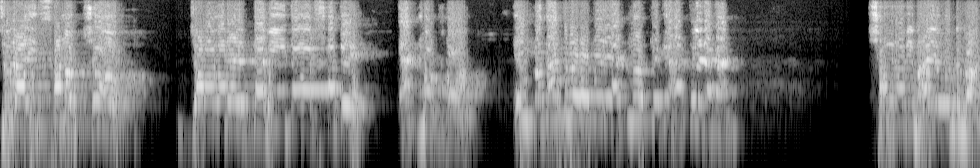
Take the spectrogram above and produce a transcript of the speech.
জুলাই সনদ সহ জনগণের দাবি দেওয়ার সাথে একমত হওয়া। এই কথাগুলোর উপরে একমত থেকে হাত তুলে দেখান। সংগ্রামী ভাই ও বন্ধুগণ,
